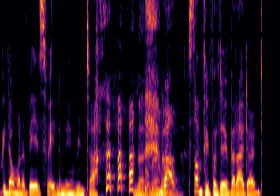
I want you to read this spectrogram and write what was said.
we don't want to be in Sweden in winter. No, no, no. well, some people do, but I don't.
